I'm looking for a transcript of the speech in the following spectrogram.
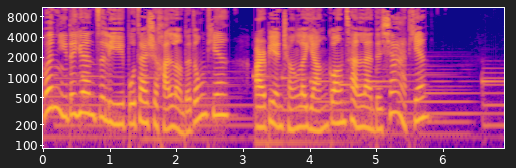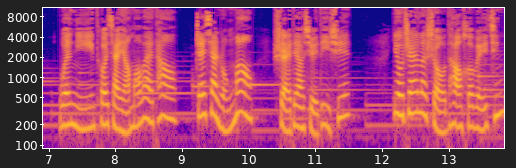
温妮的院子里不再是寒冷的冬天，而变成了阳光灿烂的夏天。温妮脱下羊毛外套，摘下绒帽，甩掉雪地靴，又摘了手套和围巾。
